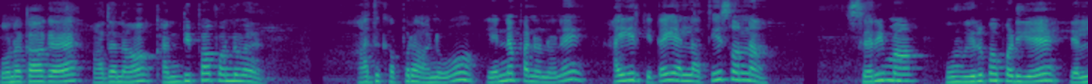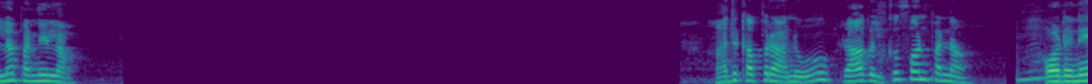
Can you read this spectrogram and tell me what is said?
உனக்காக அதை நான் கண்டிப்பா பண்ணுவேன். அதுக்கப்புறம் அனு என்ன பண்ணணும்னு ஐயர்கிட்ட எல்லாத்தையும் சொன்னான் சரிம்மா உன் விருப்பப்படியே எல்லாம் பண்ணிடலாம். அதுக்கப்புறம் அனு ராகுலுக்கு ஃபோன் பண்ணான். உடனே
